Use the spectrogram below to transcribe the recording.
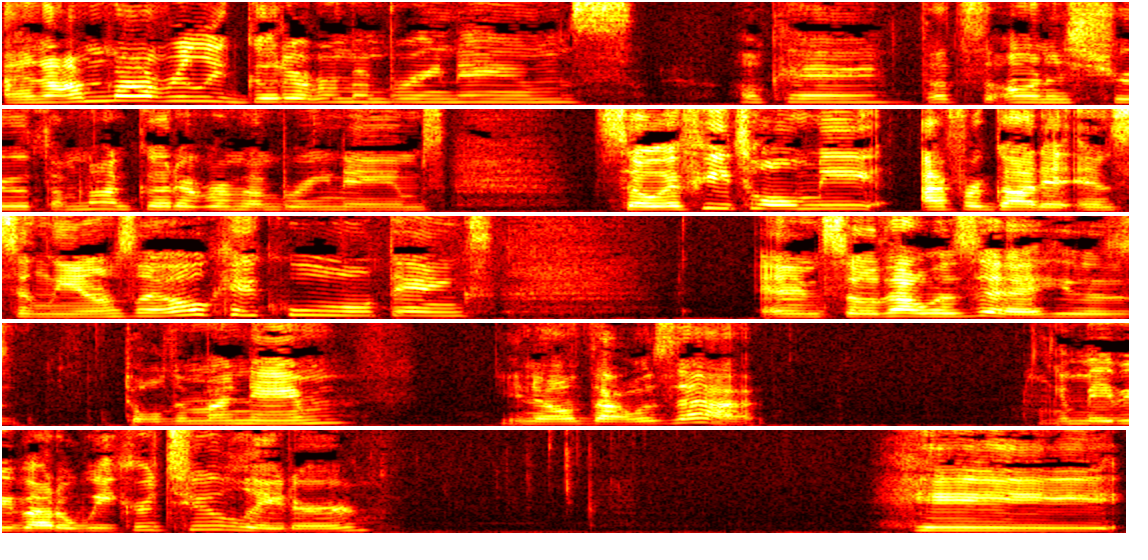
and I'm not really good at remembering names." Okay, that's the honest truth. I'm not good at remembering names. So if he told me, I forgot it instantly and I was like, "Okay, cool, thanks." And so that was it. He was told him my name. You know, that was that. And maybe about a week or two later, he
